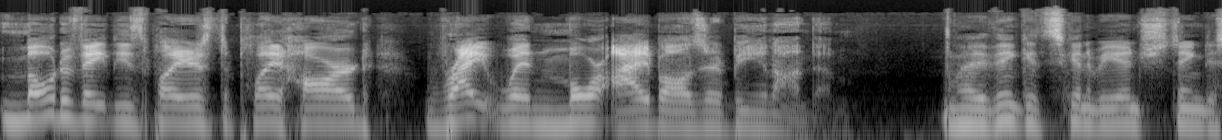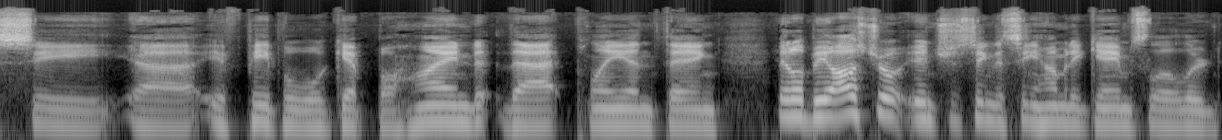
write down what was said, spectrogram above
motivate these players to play hard right when more eyeballs are being on them. I think it's going to be interesting to see uh, if people will get behind that play-in thing. It'll be also interesting to see how many games Lillard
